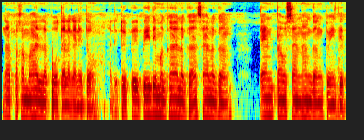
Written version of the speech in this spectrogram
napakamahal na po talaga nito. At ito pwede magkahalaga sa halagang 10,000 hanggang 20,000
